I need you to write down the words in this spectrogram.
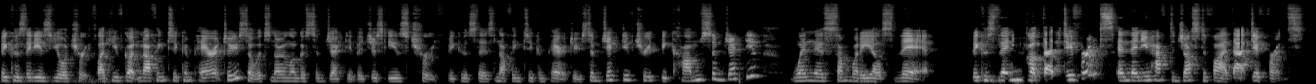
Because it is your truth. Like you've got nothing to compare it to, so it's no longer subjective. It just is truth because there's nothing to compare it to. Subjective truth becomes subjective when there's somebody else there. Because then you've got that difference and then you have to justify that difference.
